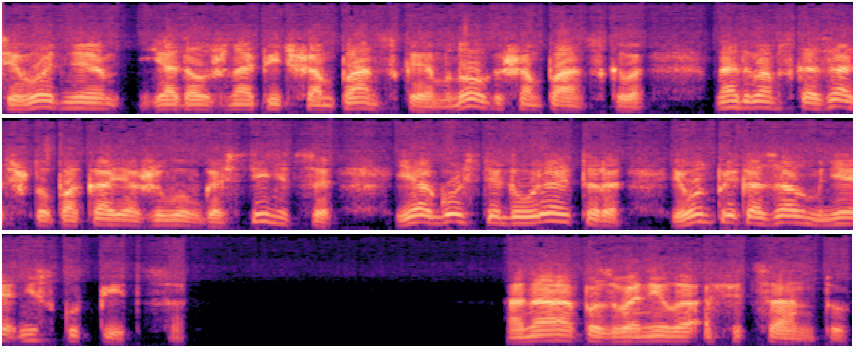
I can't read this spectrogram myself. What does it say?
Сегодня я должна пить шампанское, много шампанского, надо вам сказать, что пока я живу в гостинице, я гостья Гауляйтера, и он приказал мне не скупиться. Она позвонила официанту.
